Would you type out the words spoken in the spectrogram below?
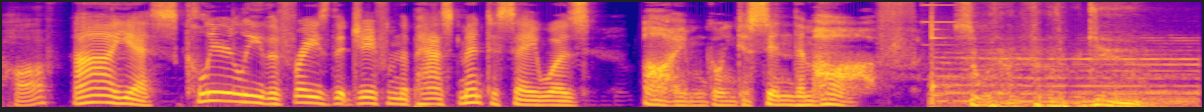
half. Ah, yes. Clearly, the phrase that Jay from the past meant to say was, I'm going to send them half. So without further ado,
